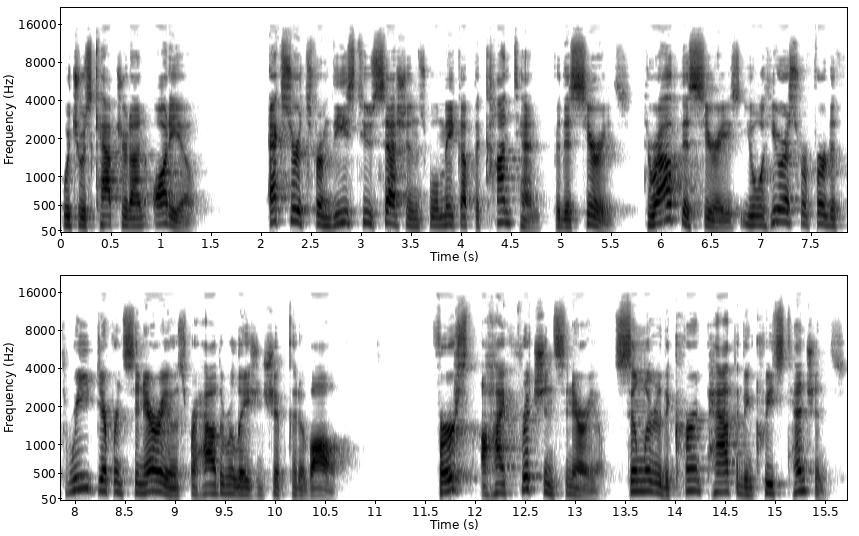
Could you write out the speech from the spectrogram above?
which was captured on audio. Excerpts from these two sessions will make up the content for this series. Throughout this series, you will hear us refer to three different scenarios for how the relationship could evolve. First, a high friction scenario, similar to the current path of increased tensions.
